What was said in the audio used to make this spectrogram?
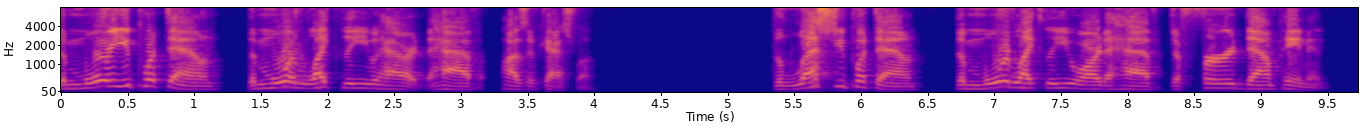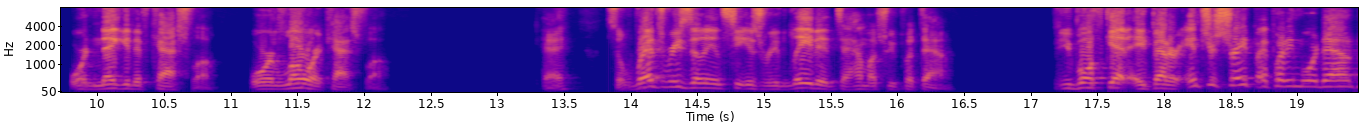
The more you put down, the more likely you have, have positive cash flow. The less you put down, the more likely you are to have deferred down payment or negative cash flow or lower cash flow. Okay. So rent resiliency is related to how much we put down. You both get a better interest rate by putting more down,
